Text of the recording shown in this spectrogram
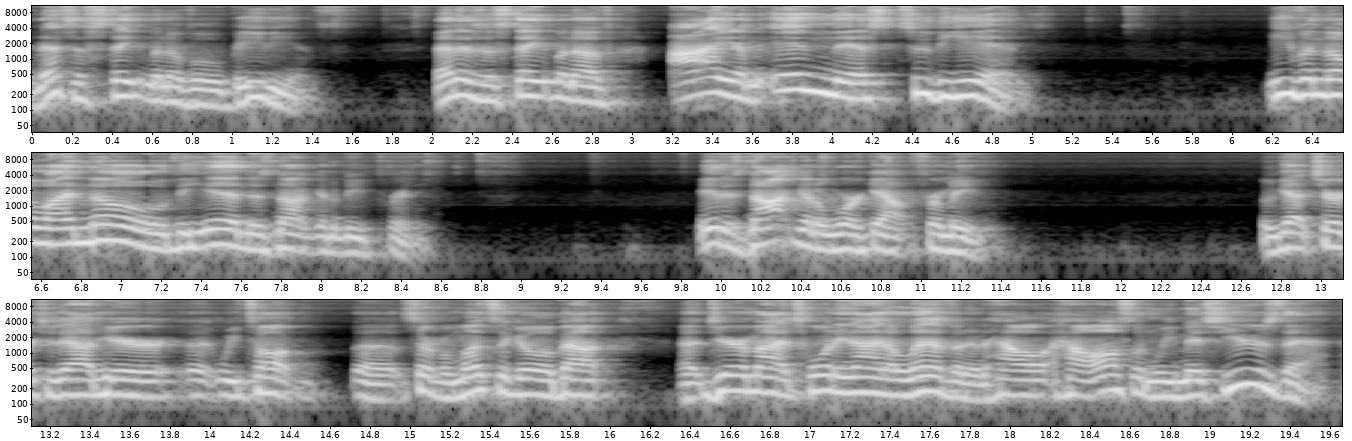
And that's a statement of obedience. That is a statement of, I am in this to the end, even though I know the end is not going to be pretty. It is not going to work out for me. We've got churches out here. We talked uh, several months ago about uh, Jeremiah 29 11 and how, how often we misuse that.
